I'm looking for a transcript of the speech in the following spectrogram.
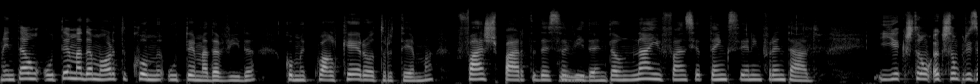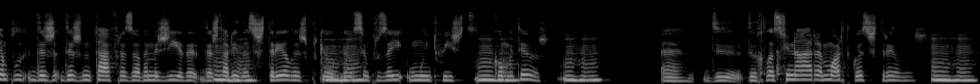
Então, o tema da morte, como o tema da vida, como qualquer outro tema, faz parte dessa hum. vida. Então, na infância tem que ser enfrentado. E a questão, a questão por exemplo, das, das metáforas ou da magia da, da história uhum. das estrelas, porque uhum. eu, eu, uhum. sempre usei muito isto uhum. com Mateus. Uhum uh, de, de, relacionar a morte com as estrelas. Uhum.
